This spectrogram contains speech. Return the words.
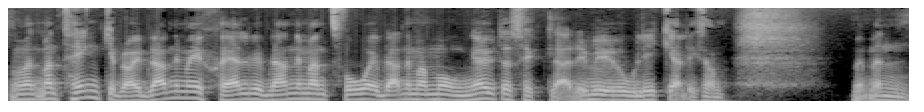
man, man tänker bra. Ibland är man ju själv, ibland är man två, ibland är man många ute och cyklar. Det blir ju olika. Liksom. Men, men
